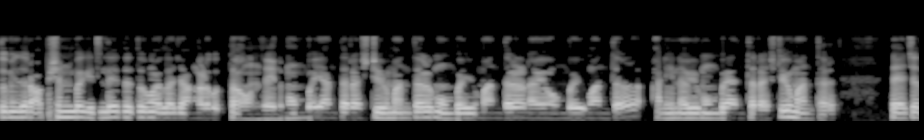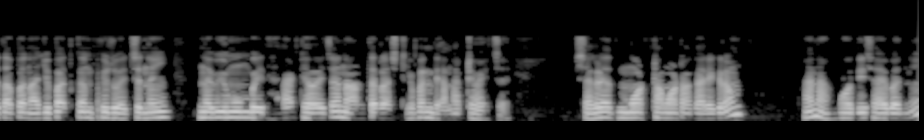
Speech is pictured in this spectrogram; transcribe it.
तुम्ही जर ऑप्शन बघितले तर तुम्हाला जांगड गुत्ता होऊन जाईल. मुंबई आंतरराष्ट्रीय विमानतळ मुंबई विमानतळ नवी मुंबई विमानतळ आणि नवी मुंबई आंतरराष्ट्रीय विमानतळ. तर याच्यात आपण अजिबात कन्फ्युज व्हायचं नाही. नवी मुंबई ध्यानात ठेवायचं आणि आंतरराष्ट्रीय पण ध्यानात ठेवायचं. सगळ्यात मोठा मोठा कार्यक्रम है ना मोदी साहेबांनी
